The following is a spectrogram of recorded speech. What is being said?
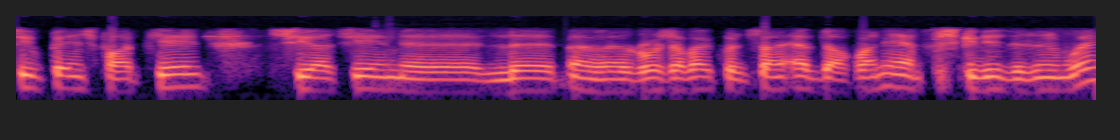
35 پارتی سیاسی ل روجاوای کردستان اف داخوانی ام پشکری دادن و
